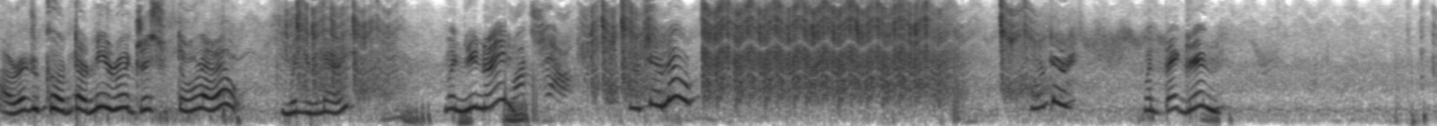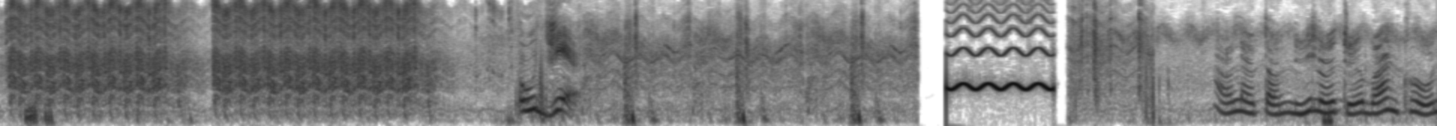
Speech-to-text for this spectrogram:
เอาละทุกคนตอนนี้เราเจอศัตรูแล้ว มันอยู่ไหน มันอยู่ไหน Watch out. มันเจอแล้วมันเจอมันแตกเร่งโอ้ยเอาแล้วตอนนี้เราเจอบ้านคน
